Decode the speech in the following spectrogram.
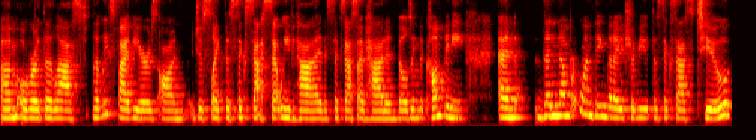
um, over the last at least five years on just like the success that we've had, success I've had in building the company. And the number one thing that I attribute the success to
